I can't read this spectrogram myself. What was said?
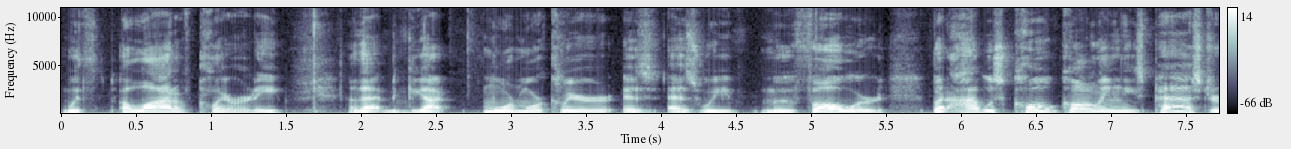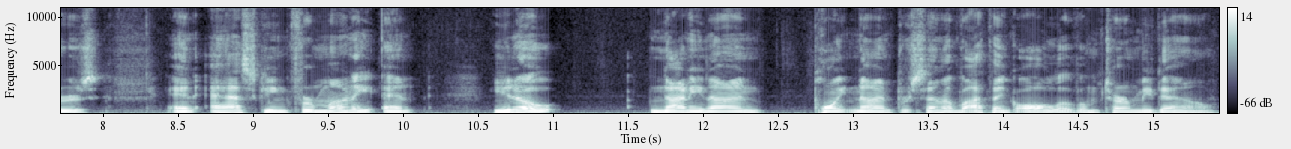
with a lot of clarity that got more and more clear as as we move forward but i was cold calling these pastors and asking for money. And, you know, 99.9% of them, I think all of them turned me down.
